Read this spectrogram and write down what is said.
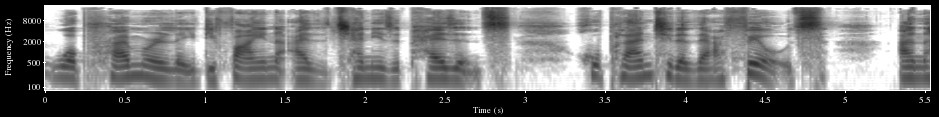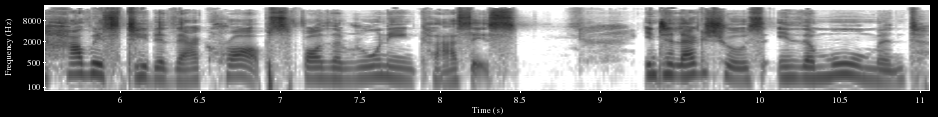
were primarily defined as Chinese peasants who planted their fields and harvested their crops for the ruling classes. Intellectuals in the movement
